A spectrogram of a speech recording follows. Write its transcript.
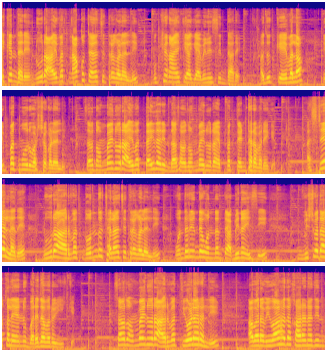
ಏಕೆಂದರೆ ನೂರ ಐವತ್ನಾಲ್ಕು ಚಲನಚಿತ್ರಗಳಲ್ಲಿ ಮುಖ್ಯ ನಾಯಕಿಯಾಗಿ ಅಭಿನಯಿಸಿದ್ದಾರೆ. ಅದು ಕೇವಲ ಇಪ್ಪತ್ತ್ಮೂರು ವರ್ಷಗಳಲ್ಲಿ. ಸಾವಿರದ ಒಂಬೈನೂರ ಐವತ್ತೈದರಿಂದ ಸಾವಿರದ ಒಂಬೈನೂರ ಎಪ್ಪತ್ತೆಂಟರವರೆಗೆ. ಅಷ್ಟೇ ಅಲ್ಲದೆ ನೂರ ಅರವತ್ತೊಂದು ಚಲನಚಿತ್ರಗಳಲ್ಲಿ ಒಂದರಿಂದ ಒಂದಂತೆ ಅಭಿನಯಿಸಿ ವಿಶ್ವ ದಾಖಲೆಯನ್ನು ಬರೆದವರು ಈಕೆ. ಸಾವಿರದ ಒಂಬೈನೂರ ಅರವತ್ತೇಳರಲ್ಲಿ ಅವರ ವಿವಾಹದ ಕಾರಣದಿಂದ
